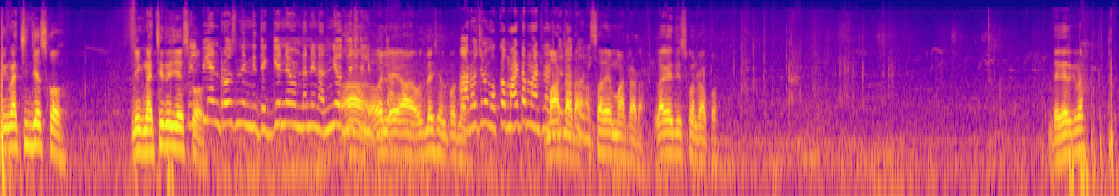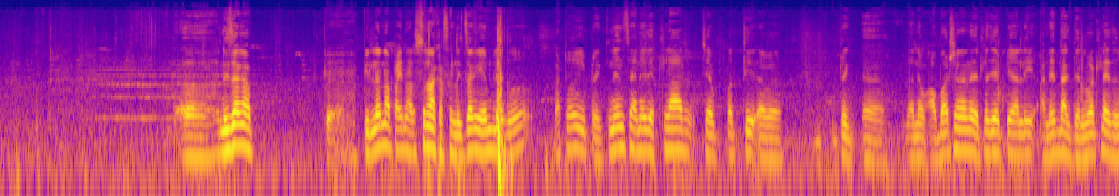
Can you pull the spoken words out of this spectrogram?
నీకు నచ్చింది చేసుకో. నీకు నచ్చింది చేసుకో. రోజు నేను నీ దగ్గరనే ఉండ నేను అన్ని ఆ, వదిలేసి వెళ్ళిపోతా ఆ, వదిలేసి ఆ వెళ్ళిపోతా రోజు నువ్వు ఒక్క మాట మాట్లాడు మాట్లాడ? ఏం మాట్లాడ? లగేజ్ తీసుకొని రాపో దగ్గరికి రా. నిజంగా పిల్ల నా పైన అరుస్తుంది నాకు అసలు నిజంగా ఏం లేదు. బట్ ఈ ప్రెగ్నెన్సీ అనేది ఎట్లా చెప్పి దాన్ని అబార్షన్ అనేది ఎట్లా చెప్పాలి అనేది నాకు తెలియట్లేదు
